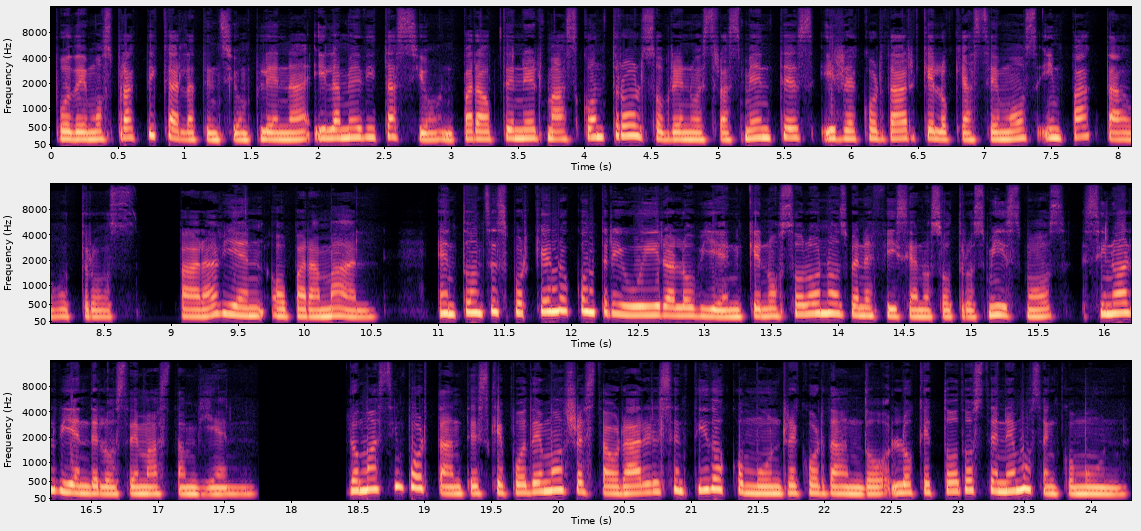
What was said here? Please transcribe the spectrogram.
Podemos practicar la atención plena y la meditación para obtener más control sobre nuestras mentes y recordar que lo que hacemos impacta a otros, para bien o para mal. Entonces, ¿por qué no contribuir a lo bien que no solo nos beneficia a nosotros mismos, sino al bien de los demás también? Lo más importante es que podemos restaurar el sentido común recordando lo que todos tenemos en común.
